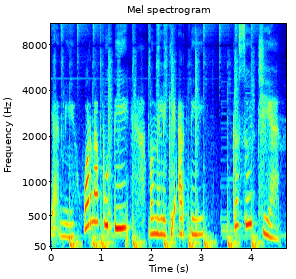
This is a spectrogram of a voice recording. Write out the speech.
yakni warna putih memiliki arti kesucian.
